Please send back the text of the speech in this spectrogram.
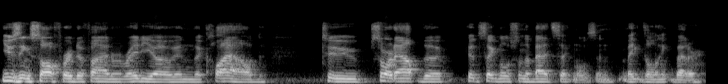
using software defined radio in the cloud to sort out the good signals from the bad signals and make the link better.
